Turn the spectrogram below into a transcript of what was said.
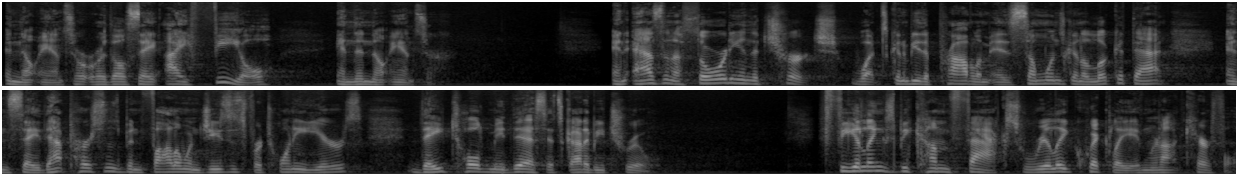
and they'll answer, or they'll say, I feel, and then they'll answer. And as an authority in the church, what's going to be the problem is someone's going to look at that and say, That person's been following Jesus for 20 years. They told me this, it's got to be true. Feelings become facts really quickly, and we're not careful.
